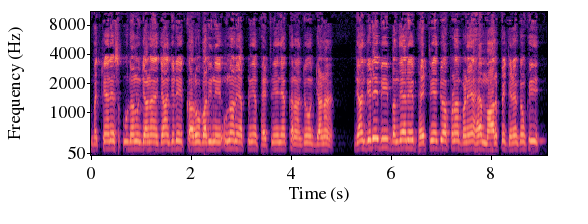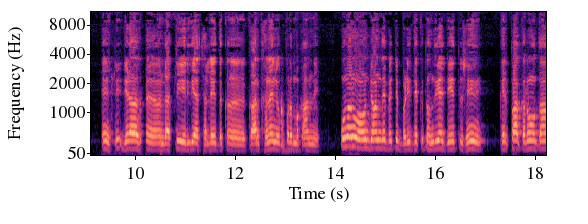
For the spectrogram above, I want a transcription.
ਬੱਚਿਆਂ ਨੇ ਸਕੂਲਾਂ ਨੂੰ ਜਾਣਾ, ਜਾਂ ਜਿਹੜੇ ਕਾਰੋਬਾਰੀ ਨੇ, ਉਹਨਾਂ ਨੇ ਆਪਣੀਆਂ ਫੈਕਟਰੀਆਂ ਜਾਂ ਘਰਾਂ ਚੋਂ ਜਾਣਾ, ਜਾਂ ਜਿਹੜੇ ਵੀ ਬੰਦਿਆਂ ਨੇ ਫੈਕਟਰੀਆਂ ਚੋਂ ਆਪਣਾ ਬਣਿਆ ਹੈ ਮਾਲ ਭੇਜਣਾ, ਕਿਉਂਕਿ ਜਿਹੜਾ ਇੰਡਸਟਰੀ ਏਰੀਆ ਥੱਲੇ ਕਾਰਖਾਨੇ ਨੇ, ਉੱਪਰ ਮਕਾਨ ਨੇ ਉਹਨਾਂ ਨੂੰ ਆਉਣ ਜਾਣ ਦੇ ਵਿੱਚ ਬੜੀ ਦਿੱਕਤ ਹੁੰਦੀ ਹੈ। ਜੇ ਤੁਸੀਂ ਕਿਰਪਾ ਕਰੋ ਤਾਂ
